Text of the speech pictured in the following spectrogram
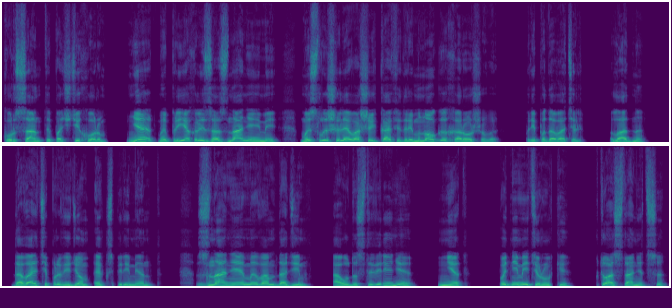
Курсанты почти хором. «Нет, мы приехали за знаниями. Мы слышали о вашей кафедре много хорошего». Преподаватель. «Ладно, давайте проведем эксперимент. Знания мы вам дадим, а удостоверения нет. Поднимите руки. Кто останется?»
